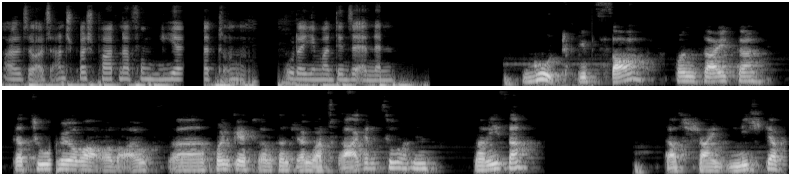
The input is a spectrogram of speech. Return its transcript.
also als Ansprechpartner fungiert und, oder jemand, den sie ernennen. Gut, gibt's da von Seite der Zuhörer oder auch äh, Vollgäste oder sonst irgendwas Fragen zu Marisa? Das scheint nicht der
